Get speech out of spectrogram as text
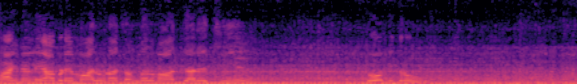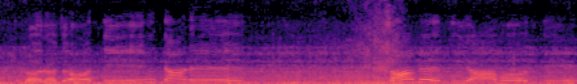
ફાઇનલી આપણે માલુના જંગલમાં અત્યારે છીએ. તો મિત્રો, ગરજ હતી ત્યારે સામેથી આવતી.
